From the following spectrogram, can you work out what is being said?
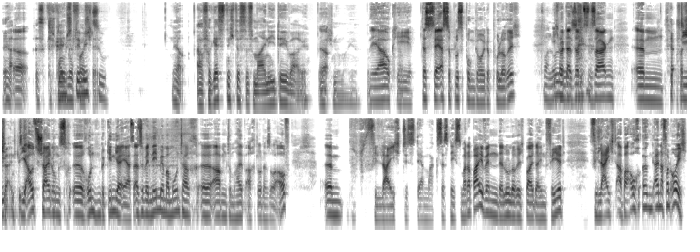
Ja, ja. das kann Dem ich mir stimme ich vorstellen. zu. Ja, aber vergesst nicht, dass das meine Idee war. Ja. Ich nur mal hier. ja, okay. Das ist der erste Pluspunkt heute, Pullerich. Ich würde ansonsten sagen, ähm, Ja, die, die Ausscheidungsrunden beginnen ja erst. Also wir nehmen ja mal Montagabend äh, Abend um halb acht oder so auf. Ähm, vielleicht ist der Max das nächste Mal dabei, wenn der Lullerich weiterhin fehlt. Vielleicht aber auch irgendeiner von euch.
